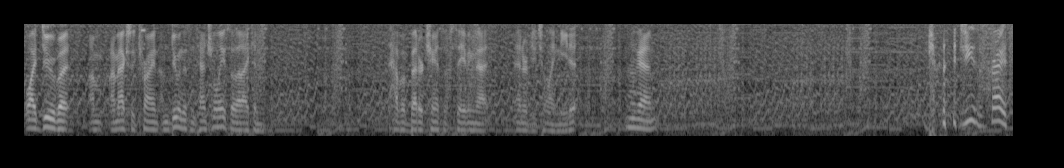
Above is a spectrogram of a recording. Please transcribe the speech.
well, I do, but I'm I'm actually trying. I'm doing this intentionally so that I can have a better chance of saving that energy till I need it. Okay. Jesus Christ.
